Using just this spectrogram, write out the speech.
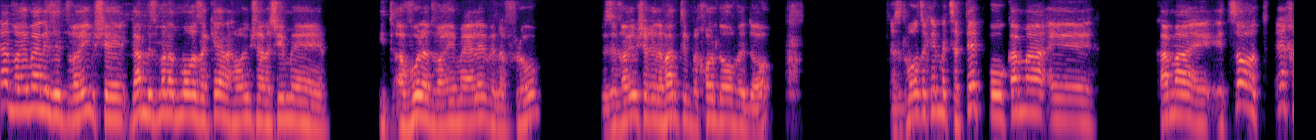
הדברים האלה זה דברים שגם בזמן אדמו"ר הזקן אנחנו רואים שאנשים אה, התאוו לדברים האלה ונפלו, וזה דברים שרלוונטיים בכל דור ודור. אז אדמו"ר הזקן מצטט פה כמה, אה, כמה אה, עצות, איך,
